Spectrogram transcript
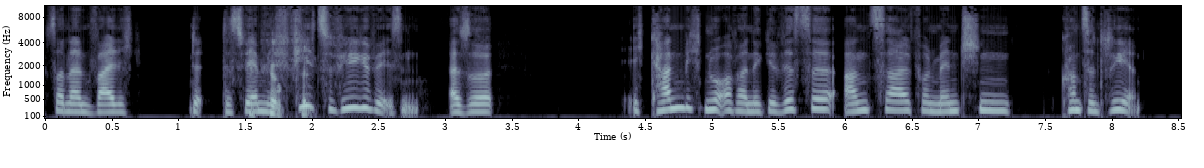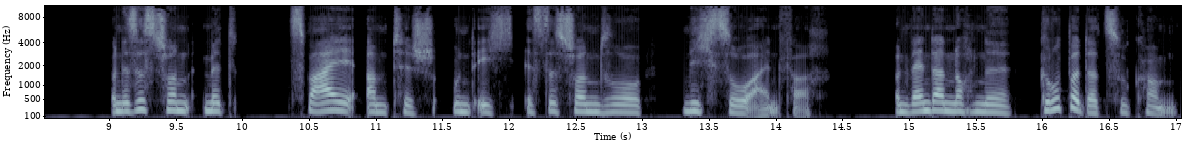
sondern weil ich, das wäre mir viel zu viel gewesen. Also ich kann mich nur auf eine gewisse Anzahl von Menschen konzentrieren. Und es ist schon mit zwei am Tisch und ich, ist es schon so nicht so einfach. Und wenn dann noch eine Gruppe dazukommt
